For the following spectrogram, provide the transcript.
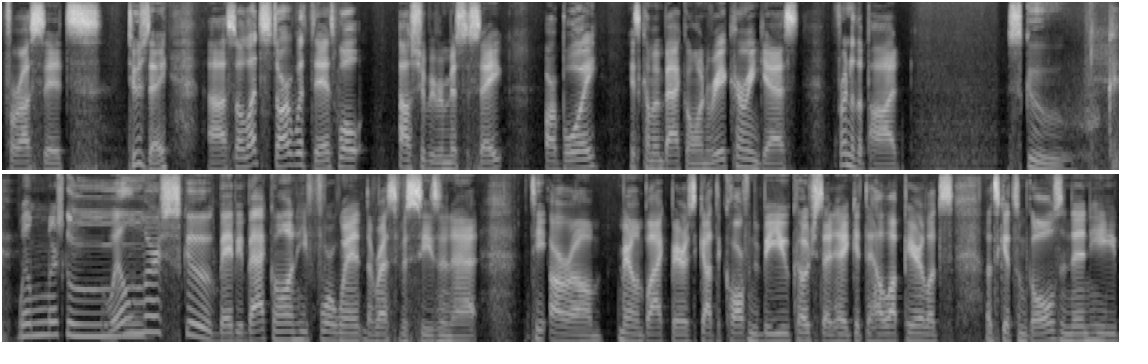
For us, it's Tuesday. Uh, so let's start with this. Well, I should be remiss to say, our boy is coming back on, reoccurring guest, friend of the pod, Skook. Wilmer Skoog. Wilmer Skoog, baby, back on. He forewent the rest of his season at T- our um, Maryland Black Bears. Got the call from the BU coach, said, "Hey, get the hell up here. Let's let's get some goals." And then he,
